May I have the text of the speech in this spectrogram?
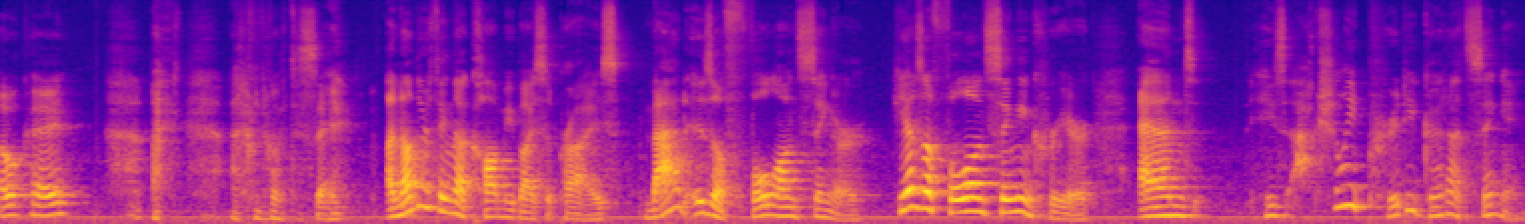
Okay. Don't know what to say. Another thing that caught me by surprise, Matt is a full-on singer. He has a full-on singing career, and he's actually pretty good at singing.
